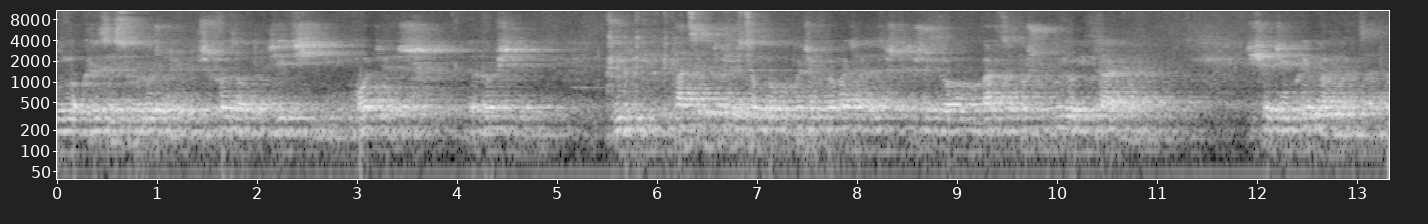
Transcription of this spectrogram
mimo kryzysów różnych przychodzą tu dzieci, młodzież, dorośli, i tacy, którzy chcą Bogu podziękować, ale też którzy Go bardzo poszukują i pragną. Dzisiaj dziękuję Wam za tę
